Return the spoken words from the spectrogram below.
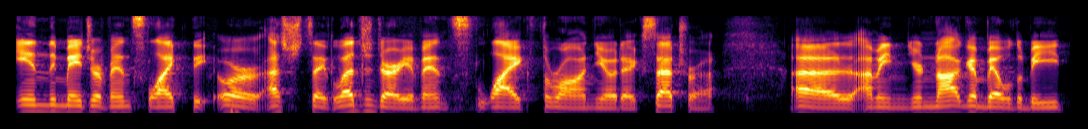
in the major events like the, or I should say, legendary events like Thrawn, Yoda, etc. Uh, I mean, you're not going to be able to beat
